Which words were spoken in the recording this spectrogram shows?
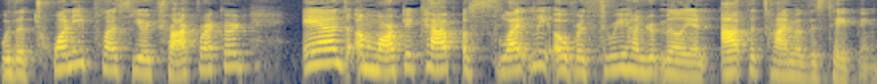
with a 20 plus year track record and a market cap of slightly over 300 million at the time of this taping.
